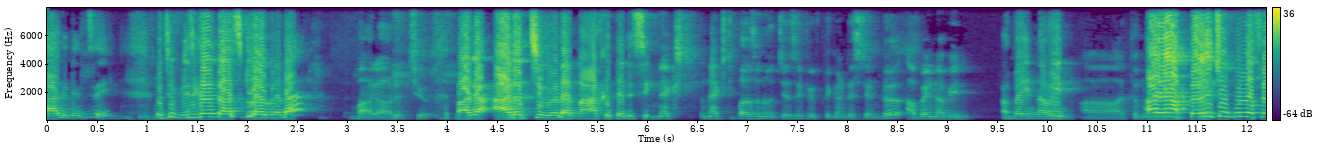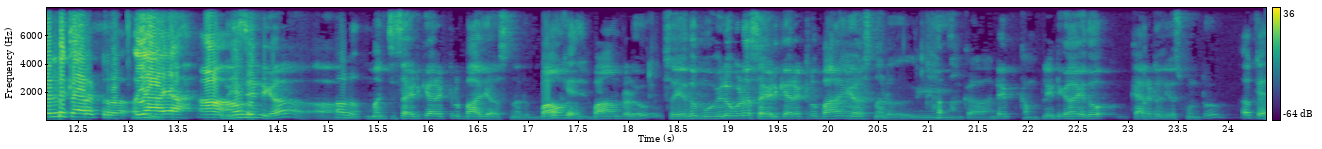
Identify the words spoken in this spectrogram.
నాకు తెలిసి కొంచెం ఫిజికల్ టాస్క్లో కూడా బాగా ఆడొచ్చు. బాగా ఆడొచ్చు కూడా నాకు తెలిసి. నెక్స్ట్ నెక్స్ట్ పర్సన్ వచ్చేసి ఫిఫ్త్ కంటెస్టెంట్ అభయ్ నవీన్ అబ్బాయి నవీన్. పెళ్ళి చూపుల్లో ఫ్రెండ్ క్యారెక్టర్ రీసెంట్గా ఆ, మంచి సైడ్ క్యారెక్టర్ బాగా చేస్తున్నాడు. బాగు బాగుంటాడు సో ఏదో మూవీలో కూడా సైడ్ క్యారెక్టర్ బాగానే చేస్తున్నాడు. ఇంకా అంటే కంప్లీట్గా ఏదో క్యారెక్టర్ చేసుకుంటూ. ఓకే.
